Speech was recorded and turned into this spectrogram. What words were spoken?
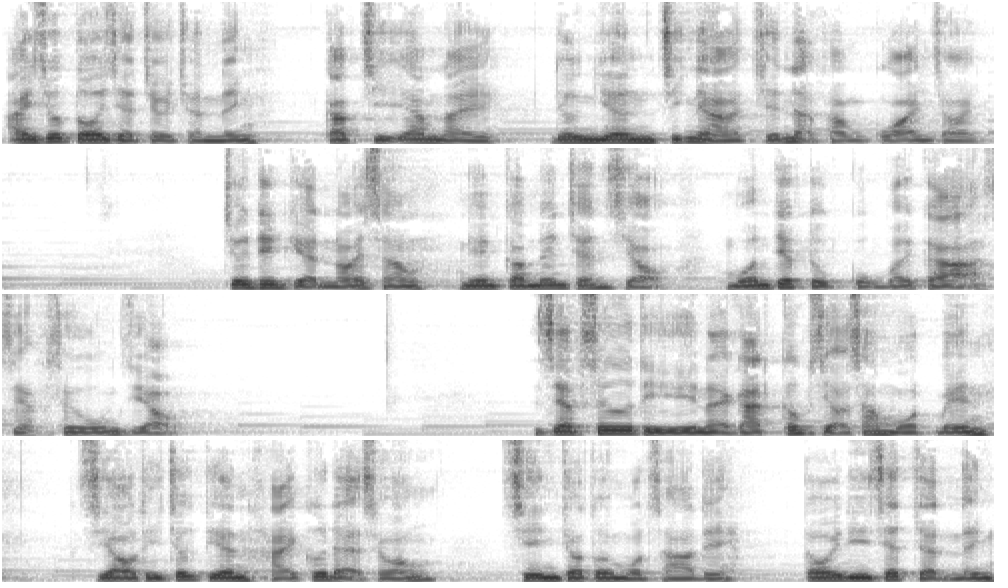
Anh giúp tôi diệt trừ Trần Ninh. Cặp chị em này đương nhiên chính là chiến lợi phẩm của anh rồi. Trương Thiên Kiệt nói xong, liền cầm lên chén rượu, muốn tiếp tục cùng với cả Diệp Sư uống rượu. Diệp Sư thì lại gạt cốc rượu sang một bên. Rượu thì trước tiên hãy cứ để xuống. Xin cho tôi một giờ đi. Tôi đi giết Trần Ninh,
